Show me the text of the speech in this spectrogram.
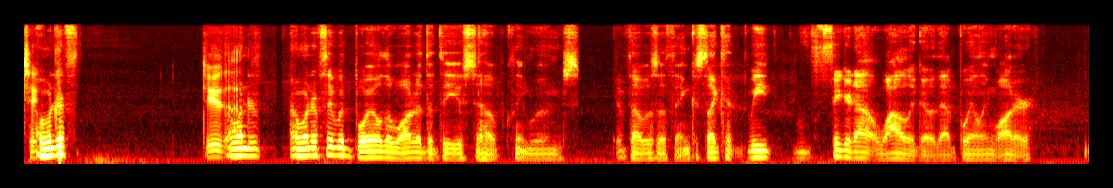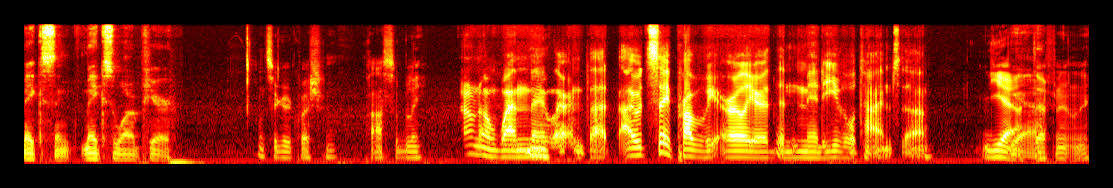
to I wonder if do that. I wonder I wonder if they would boil the water that they used to help clean wounds, if that was a thing. Because like we figured out a while ago that boiling water makes makes water pure. That's a good question. Possibly. I don't know when they Hmm. learned that. I would say probably earlier than medieval times, though. Yeah, Yeah. definitely.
